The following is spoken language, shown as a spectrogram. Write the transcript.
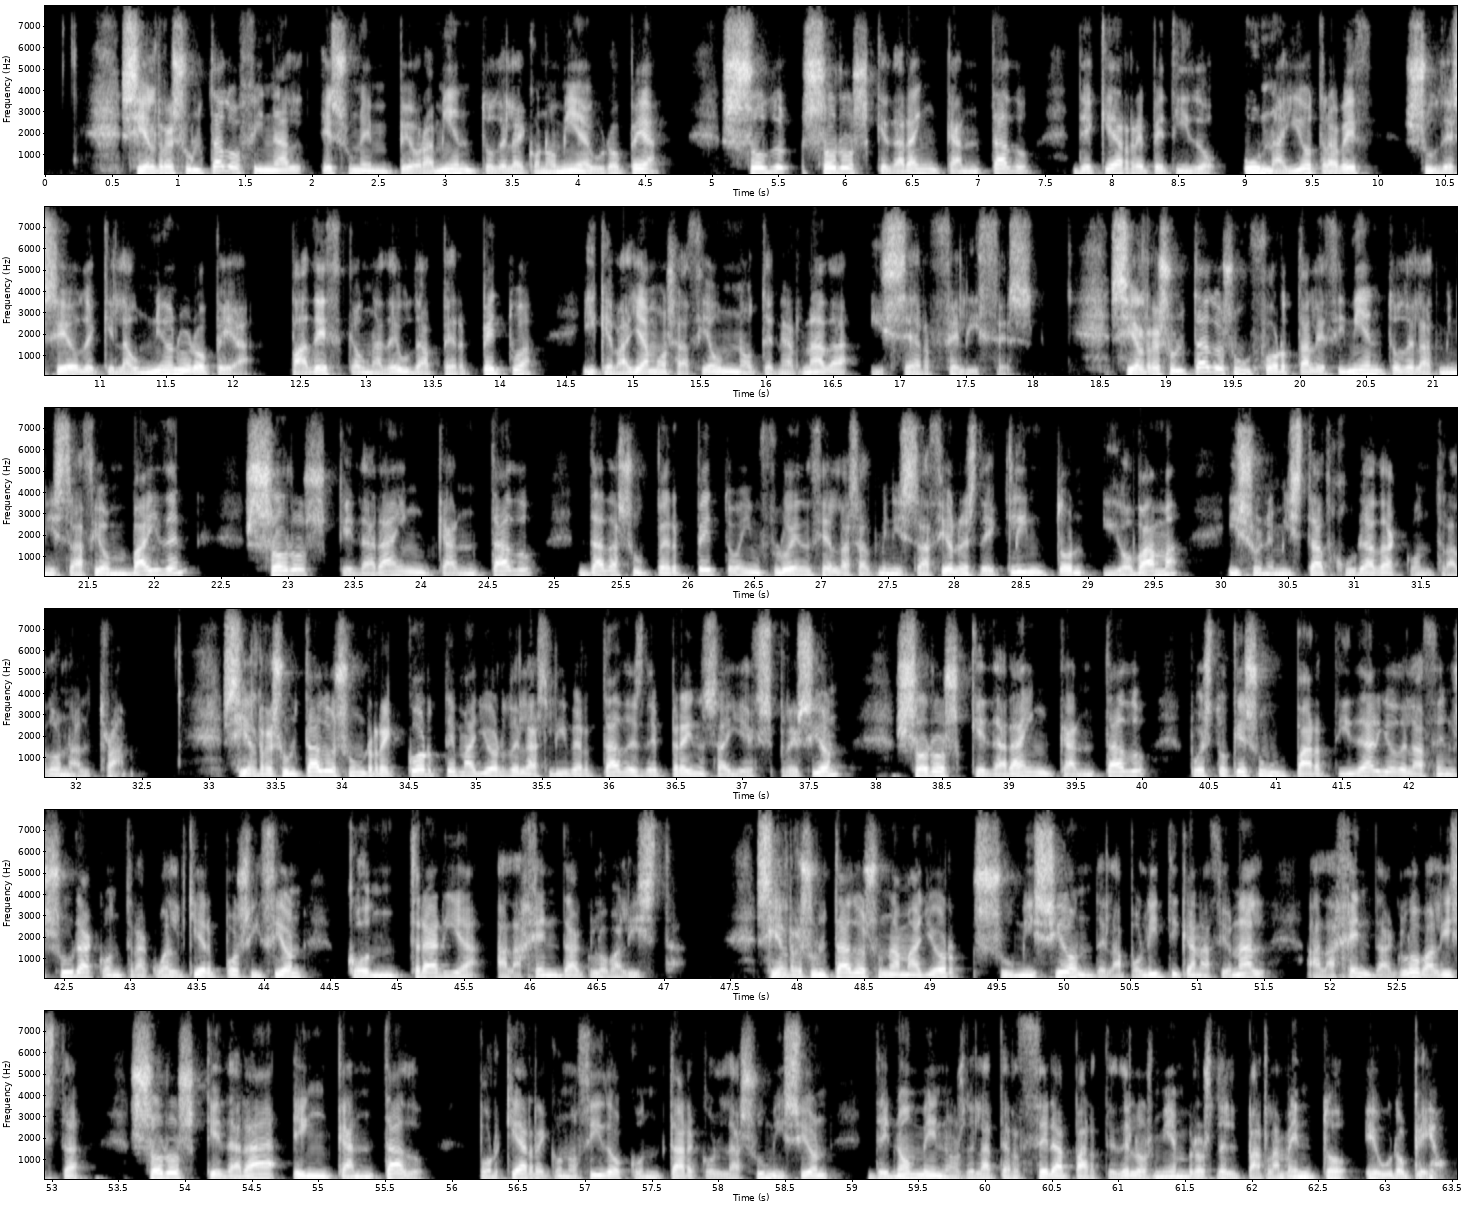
Si el resultado final es un empeoramiento de la economía europea, Soros quedará encantado de que ha repetido una y otra vez su deseo de que la Unión Europea padezca una deuda perpetua y que vayamos hacia un no tener nada y ser felices. Si el resultado es un fortalecimiento de la administración Biden, Soros quedará encantado dada su perpetua influencia en las administraciones de Clinton y Obama y su enemistad jurada contra Donald Trump. Si el resultado es un recorte mayor de las libertades de prensa y expresión, Soros quedará encantado, puesto que es un partidario de la censura contra cualquier posición contraria a la agenda globalista. Si el resultado es una mayor sumisión de la política nacional a la agenda globalista, Soros quedará encantado porque ha reconocido contar con la sumisión de no menos de la tercera parte de los miembros del Parlamento Europeo.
